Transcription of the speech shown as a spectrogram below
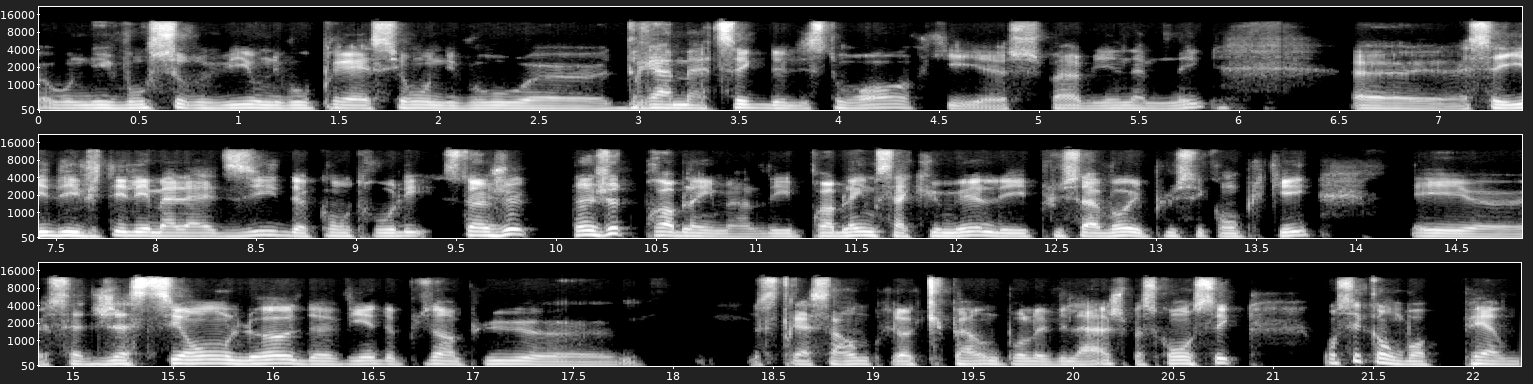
au niveau survie, au niveau pression, au niveau euh, dramatique de l'histoire, qui est super bien amené. Euh, essayer d'éviter les maladies, de contrôler. C'est un jeu, un jeu de problèmes. Hein. Les problèmes s'accumulent et plus ça va et plus c'est compliqué. Et euh, cette gestion-là devient de plus en plus stressante, préoccupante pour le village parce qu'on sait, sait qu'on va perdre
